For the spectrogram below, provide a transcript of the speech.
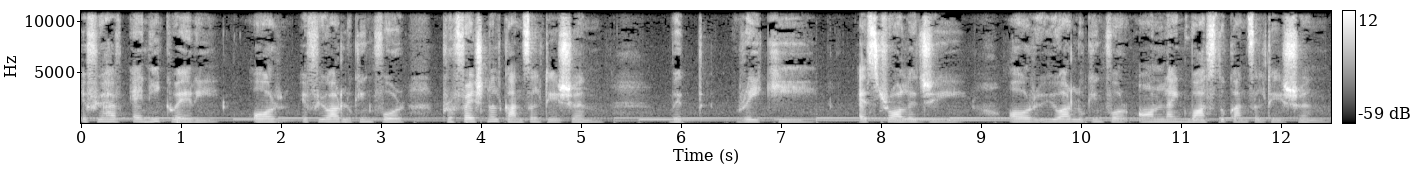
If you have any query or if you are looking for professional consultation with Reiki, astrology, or you are looking for online vastu consultation.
